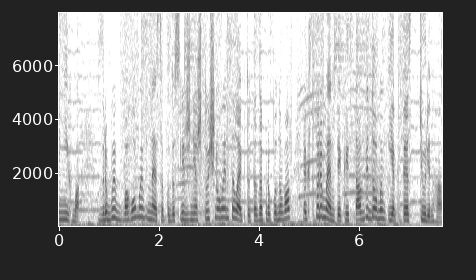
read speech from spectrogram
Enigma, зробив вагомий внесок у дослідження штучного інтелекту та запропонував експеримент, який став відомим як тест Тюрінга.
